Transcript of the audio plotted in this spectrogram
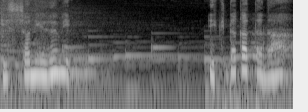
一緒に海行きたかったな。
